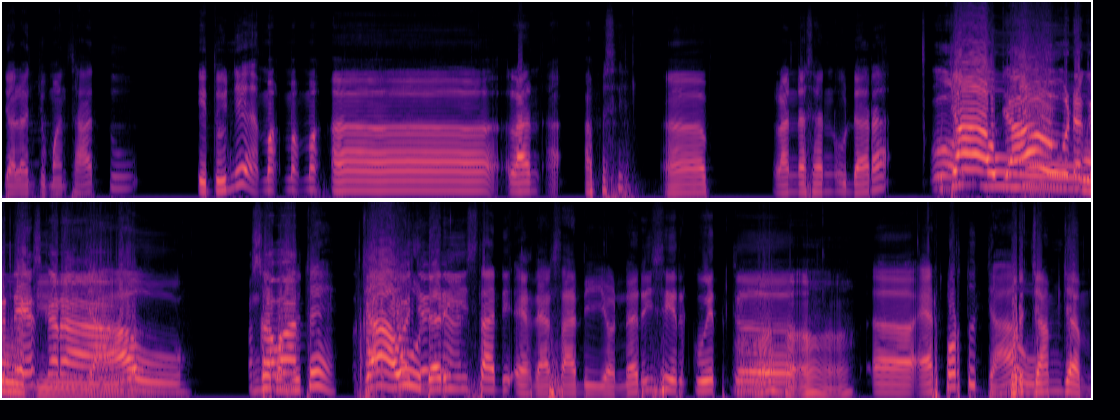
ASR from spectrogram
Jalan cuma satu. Itunya ma ma ma- eh, lan apa sih? Eh, landasan udara Oh, jauh. jauh, udah gede Oh, sekarang. Jauh. Enggak Pesawat maksudnya Jauh aja dari nya. stadion eh dari stadion, dari sirkuit ke Heeh, heeh, heeh. eh, airport tuh jauh. berjam-jam.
